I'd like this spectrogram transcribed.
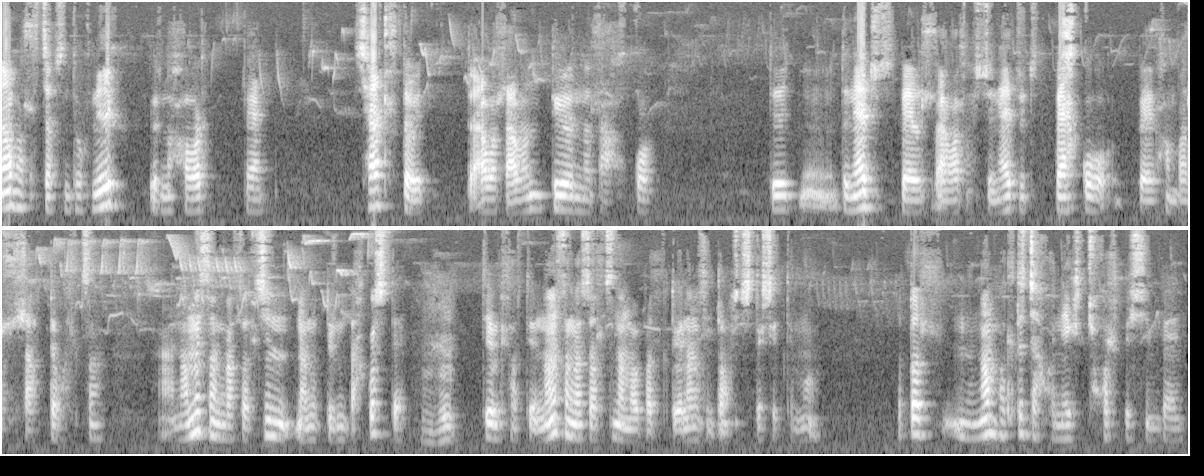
нам худалдаж авсан түүх нэг ер нь ховор байна. Шаардлагатай үед авал авна. Тэр нь бол авахгүй Тэгээд одоо найзууд байвал аваад уншиж найзууд байхгүй байх юм бол авдаг болсон. А номын сангаас бол шинэ номууд дэр нь байхгүй шүү дээ. Тийм болохоор тийм ном сангаас олсон ном бол тэгээ ном сандаа уншдаг шиг тийм үү. Одоо ном холдож авах нэг чухал биш юм байна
